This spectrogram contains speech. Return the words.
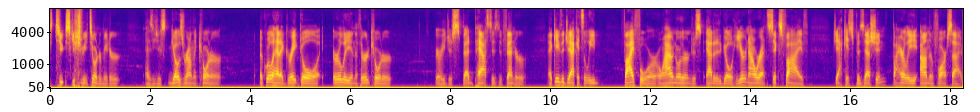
excuse me, 200 meter as he just goes around the corner. Aquila had a great goal early in the third quarter where he just sped past his defender. That gave the Jackets a lead 5 4. Ohio Northern just added a goal here. Now we're at 6 5. Jackets possession. Byerly on the far side.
